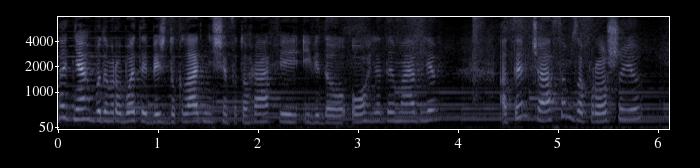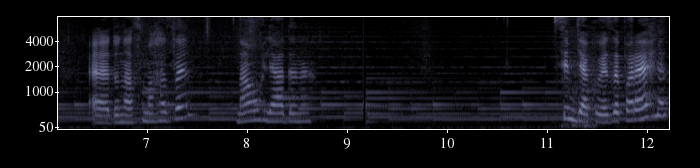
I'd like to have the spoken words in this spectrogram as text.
На днях будемо робити більш докладніші фотографії і відеоогляди меблів. А тим часом запрошую е, до нас магазин на оглядини. Всім дякую за перегляд.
